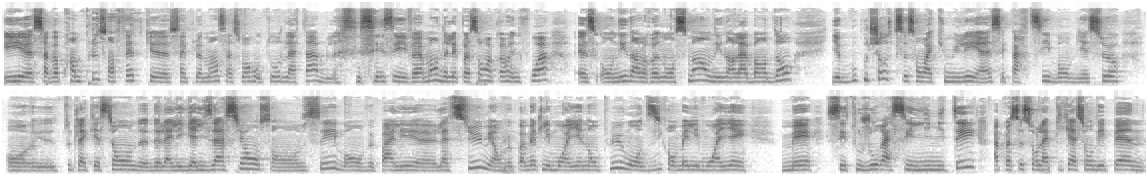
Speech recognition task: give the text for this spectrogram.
Et euh, ça va prendre plus, en fait, que simplement s'asseoir autour de la table. C'est vraiment de l'impression, encore une fois, on est dans le renoncement, on est dans l'abandon? Il y a beaucoup de choses qui se sont accumulées. Hein. C'est parti, bon, bien sûr, toute la question de, la légalisation, on le sait, bon, on ne veut pas aller là-dessus, mais on ne veut pas mettre les moyens non plus, où on dit qu'on met les moyens mais c'est toujours assez limité. Après ça, sur l'application des peines,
